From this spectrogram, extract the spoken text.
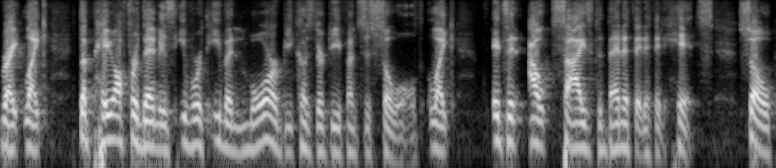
Right? Like the payoff for them is worth even more because their defense is so old. Like it's an outsized benefit if it hits. So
